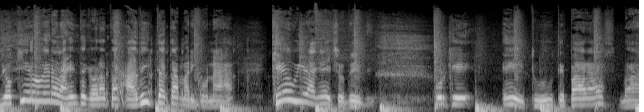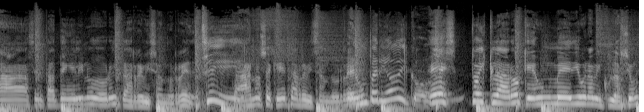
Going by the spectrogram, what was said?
Yo quiero ver a la gente que ahora está adicta a esta mariconada. ¿Qué hubieran hecho, Titi? Porque, hey, tú te paras, vas a sentarte en el inodoro y estás revisando redes. Sí. Estás no sé qué, estás revisando redes. Es un periódico. Estoy claro que es un medio, una vinculación.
